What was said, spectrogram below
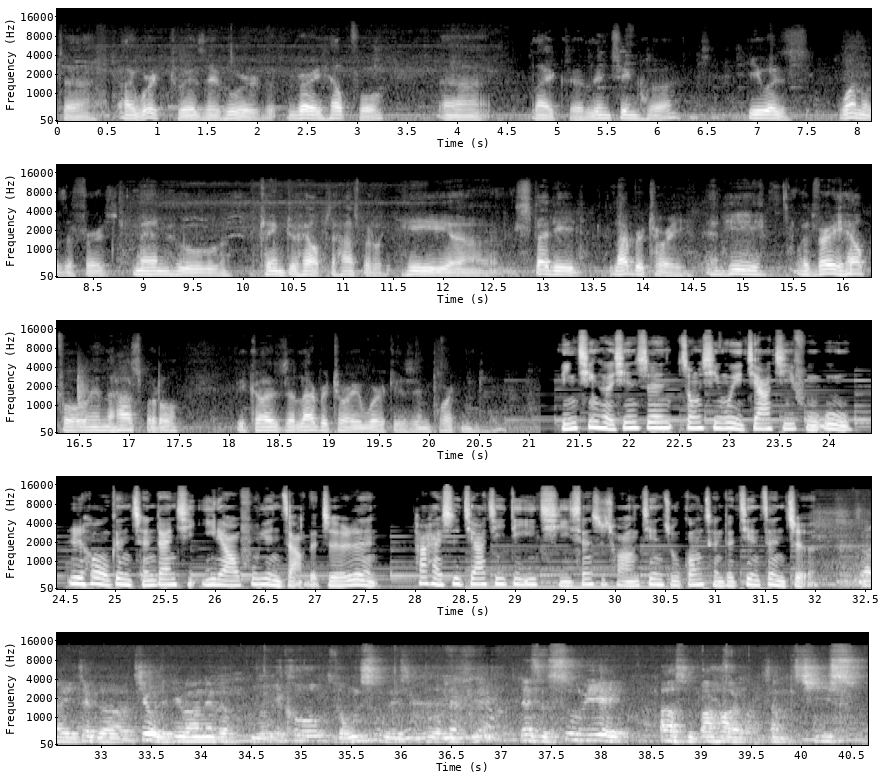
I worked with who were very helpful, like Lin Qinghe. He was one of the first men who came to help the hospital. He studied laboratory, and he was very helpful in the hospital Because the laboratory work is important. 林清和先生衷心为家基服务，日后更承担起医疗副院长的责任。他还是家基第一期三十床建筑工程的见证者。在这个旧的地方，那个有一棵榕树的时候，那那是四月二十八号晚上七时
